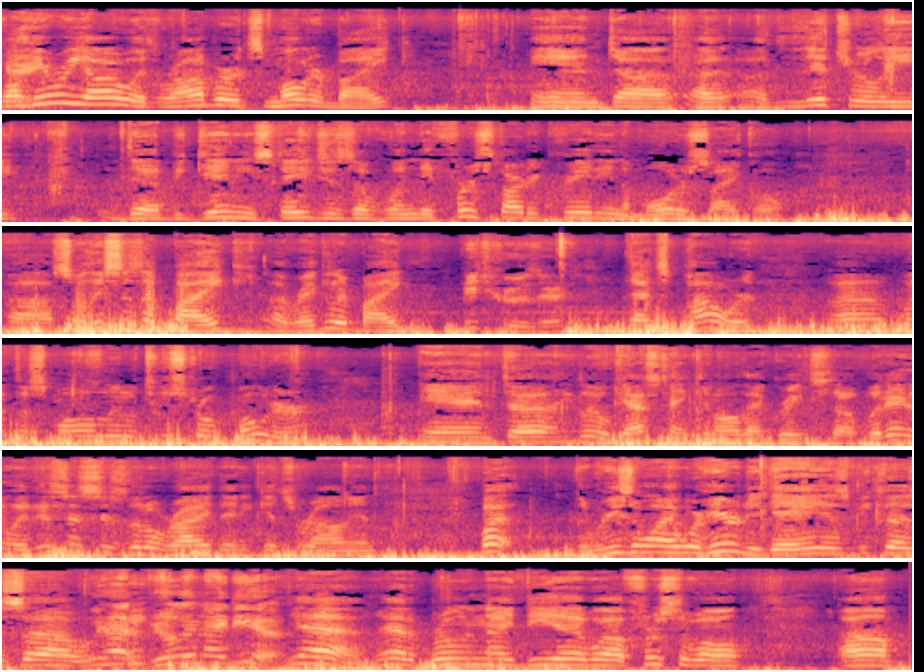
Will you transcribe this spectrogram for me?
Well, here we are with Robert's motorbike, and uh, uh, uh, literally the beginning stages of when they first started creating a motorcycle. Uh, so this is a bike, a regular bike, Beach cruiser. that's powered uh, with a small little two-stroke motor and uh, a little gas tank and all that great stuff. But anyway, this is his little ride that he gets around in. But the reason why we're here today is because uh, We had a brilliant idea. yeah, we had a brilliant idea. Well, first of all, um,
